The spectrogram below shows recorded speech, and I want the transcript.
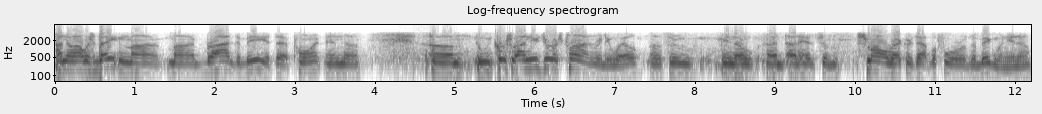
I know I was dating my my bride to be at that point, and uh, um, of course I knew George Klein really well uh, through you know I'd, I'd had some small records out before the big one, you know,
